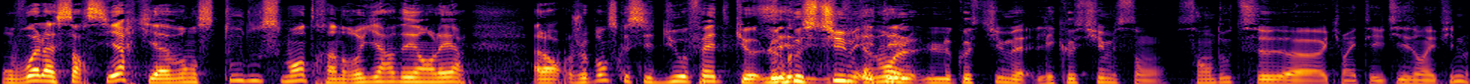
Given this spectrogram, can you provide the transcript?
on voit la sorcière qui avance tout doucement en train de regarder en l'air. Alors, je pense que c'est dû au fait que le costume était. le, le costume, les costumes sont sans doute ceux euh, qui ont été utilisés dans les films,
